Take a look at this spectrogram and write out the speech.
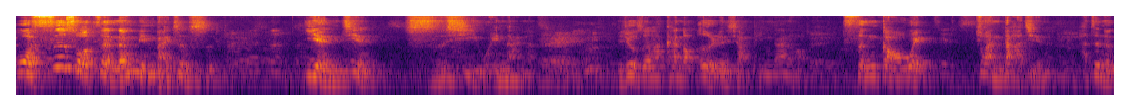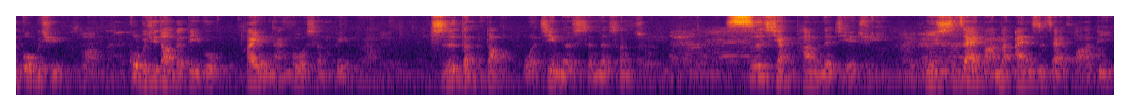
我思索怎能明白这事？眼见时系为难了、也就是说，他看到恶人想平安哈，升高位、赚大钱，他真的过不去啊，过不去到个地步，他也难过生病啊，只等到我进了神的圣所，思想他们的结局，你实在把他们安置在华地，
